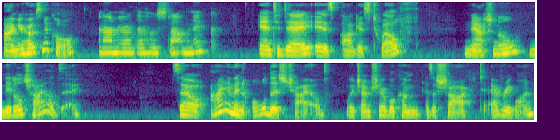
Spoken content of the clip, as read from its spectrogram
I'm your host, Nicole. And I'm your other host, Dominic. And today is August 12th, National Middle Child Day. So I am an oldest child, which I'm sure will come as a shock to everyone.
